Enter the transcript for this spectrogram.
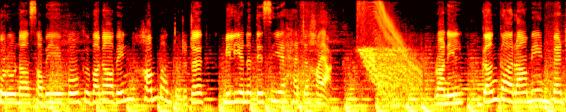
කොරුණා සබයේ බෝග වගාවෙන් හම්බන්තොටට මිලියන දෙසිය හැට හයක්. රනිල් ගංගාරාමයෙන් වැඩ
